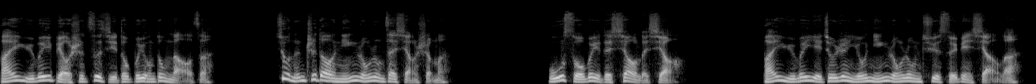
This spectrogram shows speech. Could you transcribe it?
白雨薇表示自己都不用动脑子，就能知道宁荣荣在想什么，无所谓的笑了笑。白雨薇也就任由宁荣荣去随便想了。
